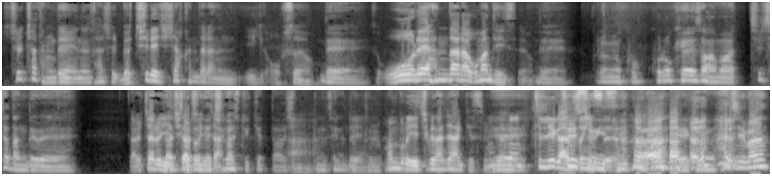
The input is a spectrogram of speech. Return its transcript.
7차 당대회는 사실 며칠에 시작한다라는 얘기가 없어요. 네. 그래서 5월에 한다라고만 돼 있어요. 네. 그러면 고, 그렇게 해서 아마 7차 당대회 날짜를 예측할 수. 예측할 수도 있겠다 싶은 아, 생각도 네. 들고. 함부로 예측은 하지 않겠습니다. 네. 틀릴 가능성이 있어요. 있으니까. 네, 하지만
